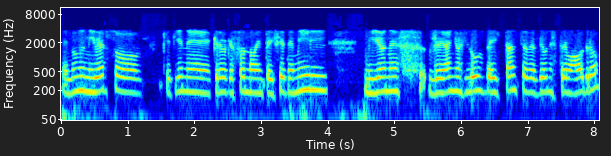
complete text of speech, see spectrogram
en un universo que tiene, creo que son 97 mil millones de años luz de distancia desde un extremo a otro,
